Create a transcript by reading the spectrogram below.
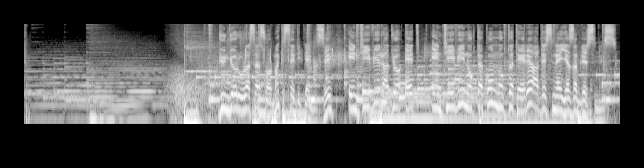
Güngör Uras'a sormak istediklerinizi ntvradio.com.tr adresine yazabilirsiniz.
